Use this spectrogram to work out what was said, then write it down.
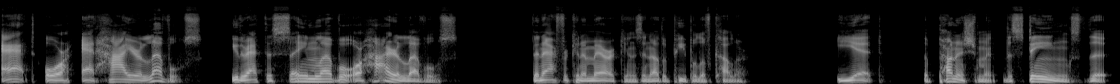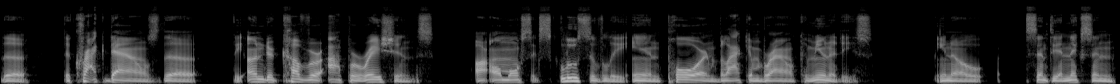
at or at higher levels, either at the same level or higher levels than African Americans and other people of color. Yet the punishment, the stings, the the the crackdowns, the the undercover operations are almost exclusively in poor and black and brown communities. You know, Cynthia Nixon,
